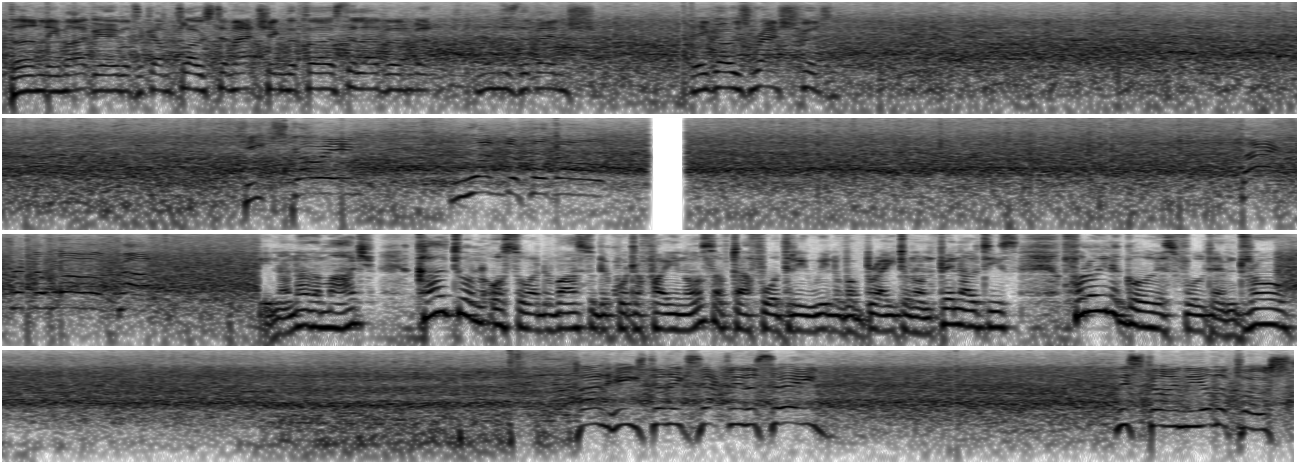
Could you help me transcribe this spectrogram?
Burnley might be able to come close to matching the first 11, but then there's the bench. Here goes Rashford. Keeps going. Wonderful goal. Back from the World Cup. In another match, Charlton also advanced to the quarter-finals after a 4-3 win over Brighton on penalties, following a goalless full-time draw. Exactly the same. This time the other post.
